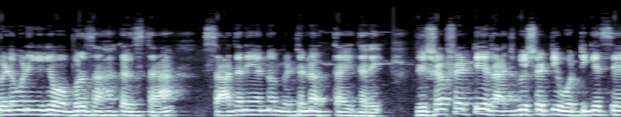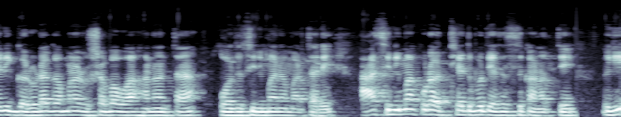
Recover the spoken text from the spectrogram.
ಬೆಳವಣಿಗೆಗೆ ಒಬ್ಬರು ಸಹಕರಿಸ್ತಾ ಸಾಧನೆಯನ್ನು ಮೆಟ್ಟನ್ನು ಹತ್ತಾ ಇದ್ದಾರೆ. ರಿಷಬ್ ಶೆಟ್ಟಿ, ರಾಜ್ಬೀರ್ ಶೆಟ್ಟಿ ಒಟ್ಟಿಗೆ ಸೇರಿ ಗರುಡ ಗಮನ ಋಷಭ ವಾಹನ ಅಂತ ಒಂದು ಸಿನಿಮಾನ ಮಾಡ್ತಾರೆ. ಆ ಸಿನಿಮಾ ಕೂಡ ಅತ್ಯದ್ಭುತ ಯಶಸ್ಸು ಕಾಣುತ್ತೆ. ಈ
